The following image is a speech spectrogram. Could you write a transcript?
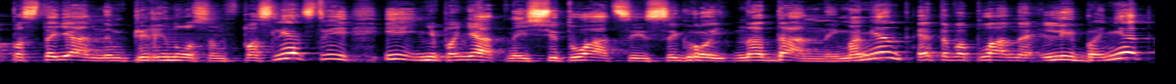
постоянным переносам впоследствии и непонятной ситуации с игрой на данный момент, этого плана либо нет,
